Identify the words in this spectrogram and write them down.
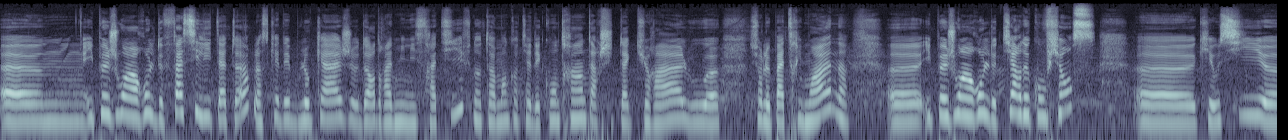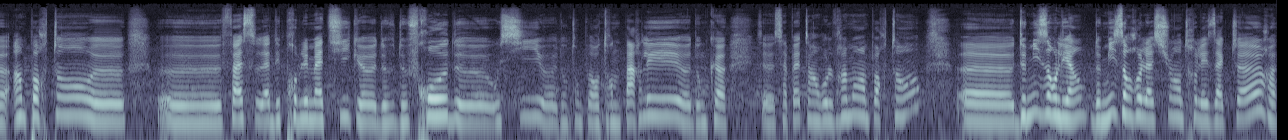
il peut jouer un rôle de facilitateur lorsqu'il y a des blocages d'ordre administratif, notamment quand il y a des contraintes architecturales ou sur le patrimoine. il peut jouer un rôle de tiers de confiance qui est aussi important face à des problématiques de, fraude euh, aussi euh, dont on peut entendre parler. Euh, donc ça peut être un rôle vraiment important de mise en lien, de mise en relation entre les acteurs.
